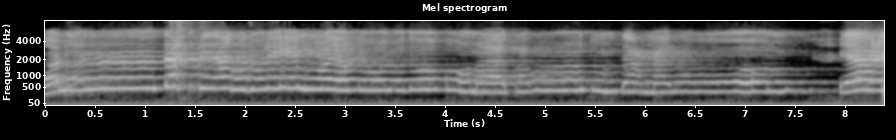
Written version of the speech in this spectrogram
ومن تحت أرجلهم ويقول ذوقوا ما كنتم تعملون. يا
